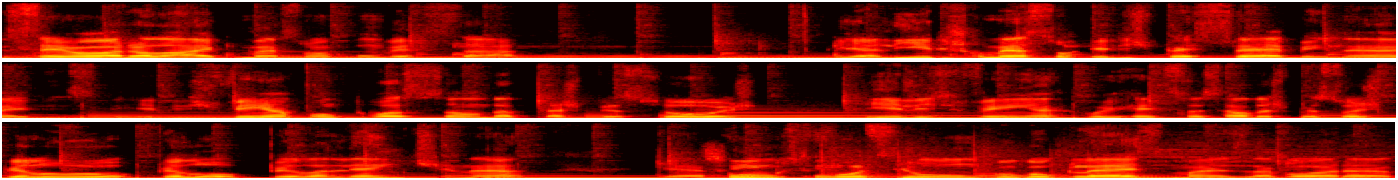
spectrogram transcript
senhora lá e começam a conversar. E ali eles começam, eles percebem, né? Eles, eles veem a pontuação da, das pessoas e eles veem a rede social das pessoas pelo, pelo, pela lente, né? Que é sim, como sim. se fosse um Google Glass, mas agora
